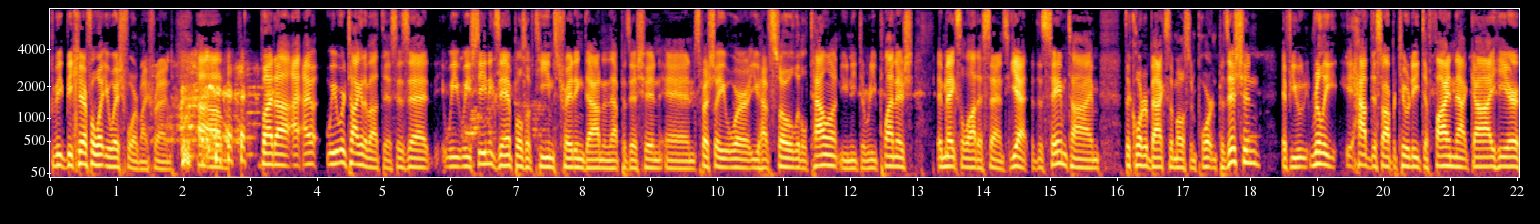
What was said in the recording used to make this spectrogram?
be, be, careful what you wish for, my friend. Um, but uh, I, I, we were talking about this. Is that we we've seen examples of teams trading down in that position, and especially where you have so little talent, you need to replenish. It makes a lot of sense. Yet at the same time, the quarterback's the most important position. If you really have this opportunity to find that guy here,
